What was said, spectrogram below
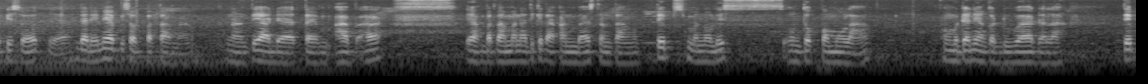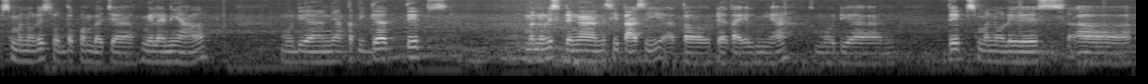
episode ya dan ini episode pertama nanti ada tem apa yang pertama nanti kita akan bahas tentang tips menulis untuk pemula. Kemudian yang kedua adalah tips menulis untuk pembaca milenial. Kemudian yang ketiga tips menulis dengan citasi atau data ilmiah. Kemudian tips menulis uh,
